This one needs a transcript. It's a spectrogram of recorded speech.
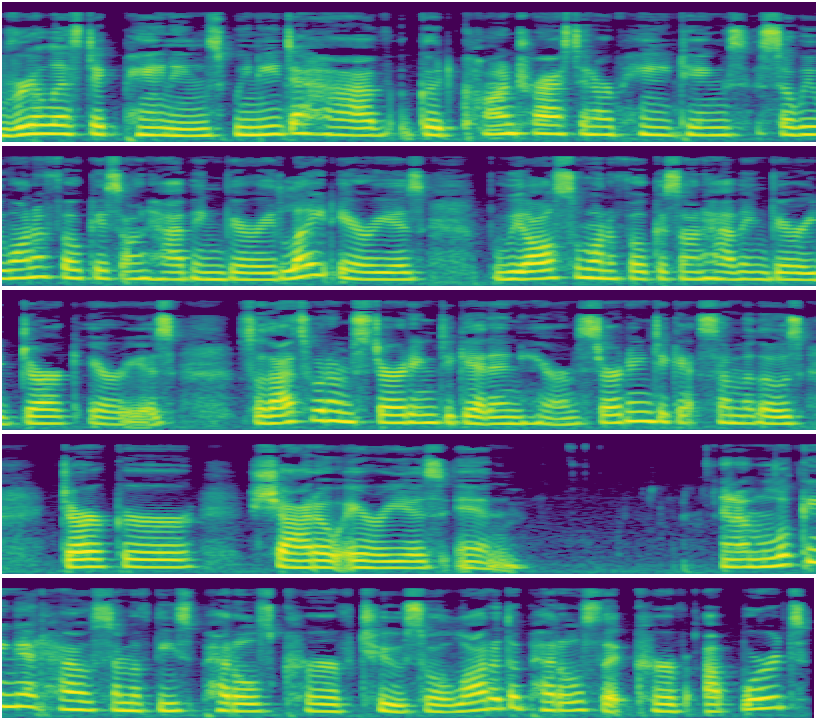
realistic paintings, we need to have good contrast in our paintings. So we want to focus on having very light areas, but we also want to focus on having very dark areas. So that's what I'm starting to get in here. I'm starting to get some of those darker shadow areas in. And I'm looking at how some of these petals curve too. So a lot of the petals that curve upwards,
